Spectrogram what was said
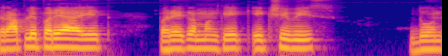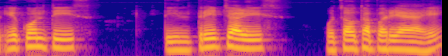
तर आपले पर्याय आहेत. पर्याय क्रमांक एक एकशे वीस दोन एकोणतीस तीन त्रेचाळीस व चौथा पर्याय आहे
